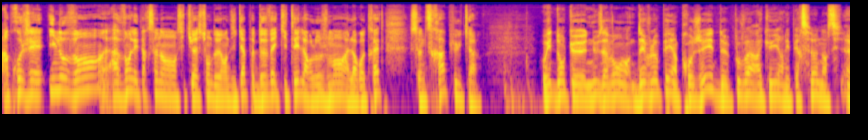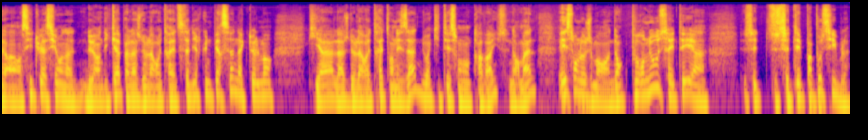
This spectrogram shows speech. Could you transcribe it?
Un projet innovant. Avant, les personnes en situation de handicap devaient quitter leur logement à leur retraite. Ce ne sera plus le cas. Oui, donc euh, nous avons développé un projet de pouvoir accueillir les personnes euh, en situation de handicap à l'âge de la retraite. C'est-à-dire qu'une personne actuellement qui a l'âge de la retraite en ESAD doit quitter son travail, c'est normal, et son logement. Donc pour nous, ça a été un c'était pas possible.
